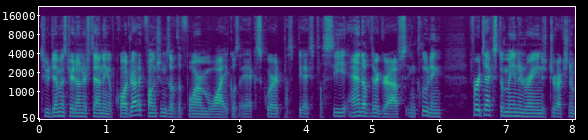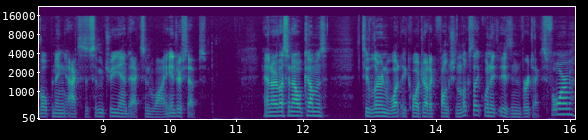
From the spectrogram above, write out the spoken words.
to demonstrate understanding of quadratic functions of the form y equals ax squared plus bx plus c and of their graphs, including vertex, domain and range, direction of opening, axis of symmetry, and x and y intercepts. And our lesson outcomes to learn what a quadratic function looks like when it is in vertex form,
